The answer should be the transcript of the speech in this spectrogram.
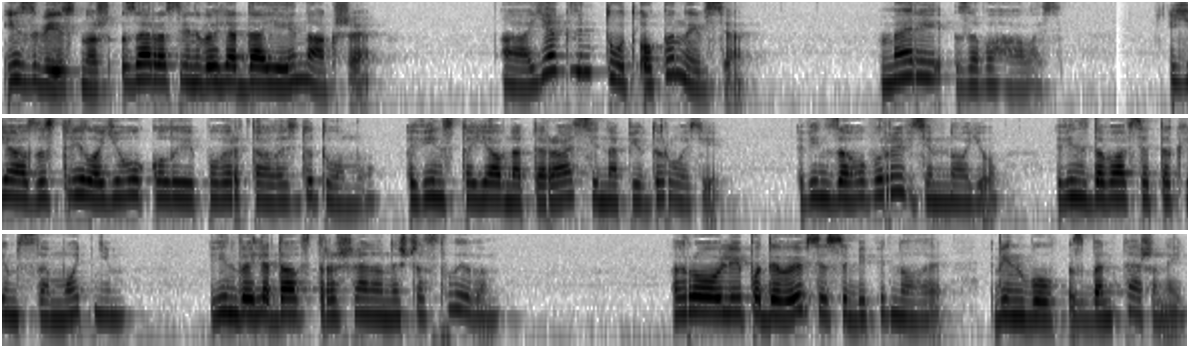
І, звісно ж, зараз він виглядає інакше. А як він тут опинився? Мері завагалась. Я зустріла його, коли поверталась додому. Він стояв на терасі на півдорозі. Він заговорив зі мною, він здавався таким самотнім, він виглядав страшенно нещасливим. Роулі подивився собі під ноги. Він був збентежений.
